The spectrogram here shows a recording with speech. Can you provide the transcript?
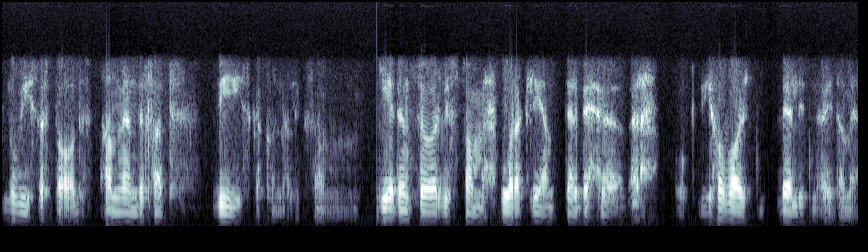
Lovisa stad använder för att vi ska kunna liksom ge den service som våra klienter behöver. Och vi har varit väldigt nöjda med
